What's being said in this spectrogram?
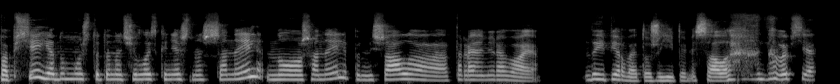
Вообще, я думаю, что это началось, конечно, с Шанель, но Шанель помешала Вторая мировая. Да и первая тоже ей помешала. Она вообще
